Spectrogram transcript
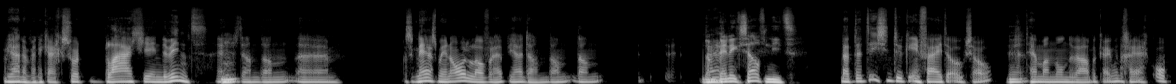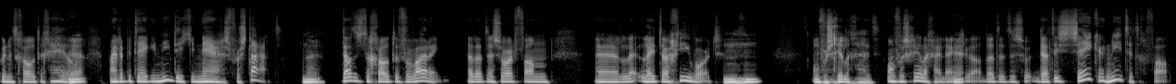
ja, dan ben ik eigenlijk een soort blaadje in de wind. En Hm. dus dan, dan eh, als ik nergens meer een oordeel over heb, ja, dan, dan, dan Dan ben ik zelf niet. nou, dat is natuurlijk in feite ook zo. Als Ja. je het helemaal non-duaal bekijkt. Want dan ga je eigenlijk op in het grote geheel. Ja. Maar dat betekent niet dat je nergens voor staat. Nee. Dat is de grote verwarring. Dat het een soort van eh, le- lethargie wordt. Mhm. Onverschilligheid. Onverschilligheid, dankjewel. Dat, het een soort, dat is zeker niet het geval.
